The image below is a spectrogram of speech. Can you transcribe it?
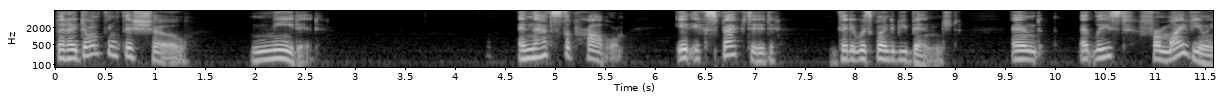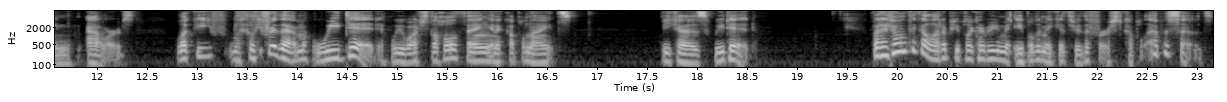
that I don't think this show needed. And that's the problem. It expected that it was going to be binged. And at least for my viewing hours, lucky, luckily for them, we did. We watched the whole thing in a couple nights because we did. But I don't think a lot of people are going to be able to make it through the first couple episodes.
